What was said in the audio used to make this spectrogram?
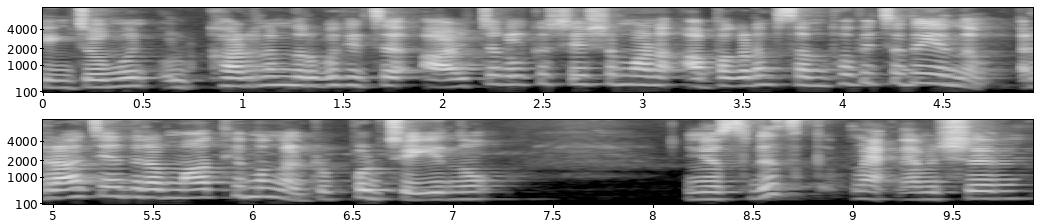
കിം ജോങ് ഉൻ ഉദ്ഘാടനം നിർവഹിച്ച് ആഴ്ചകൾക്ക് ശേഷമാണ് അപകടം സംഭവിച്ചത് എന്നും രാജ്യാന്തര മാധ്യമങ്ങൾ റിപ്പോർട്ട് ചെയ്യുന്നു. News desk Magnavision.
